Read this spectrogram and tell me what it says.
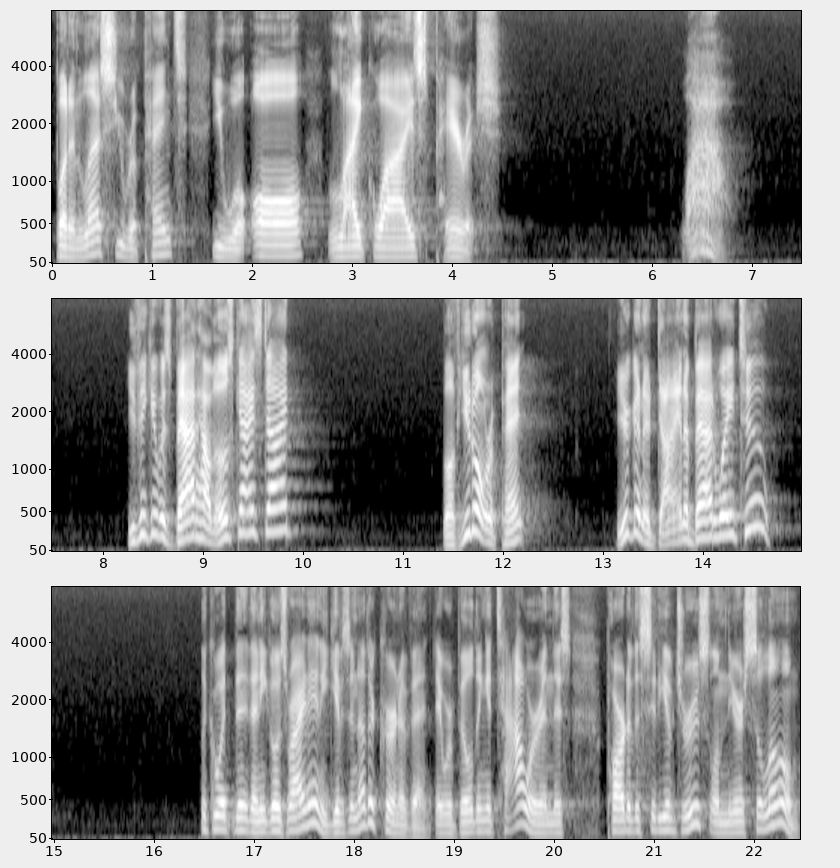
but unless you repent, you will all likewise perish. Wow. You think it was bad how those guys died? Well, if you don't repent, you're going to die in a bad way too. Look at what, then he goes right in. He gives another current event. They were building a tower in this part of the city of Jerusalem near Siloam.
